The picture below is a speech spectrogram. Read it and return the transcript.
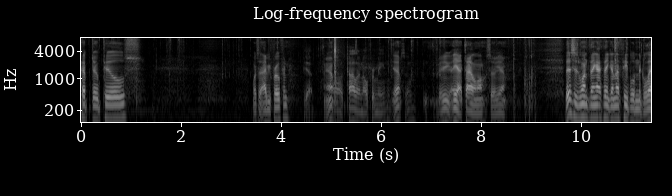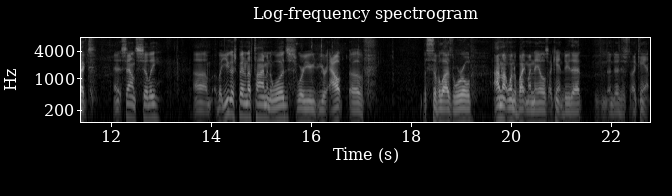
Pepto pills. What's that? Ibuprofen. Yep. Yep. Uh, Tylenol for me. Yep. So, There you go. Yeah, Tylenol. So yeah, this is one thing I think enough people neglect, and it sounds silly, um, but you go spend enough time in the woods where you you're out of the civilized world. I'm not one to bite my nails. I can't do that. I just I can't.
